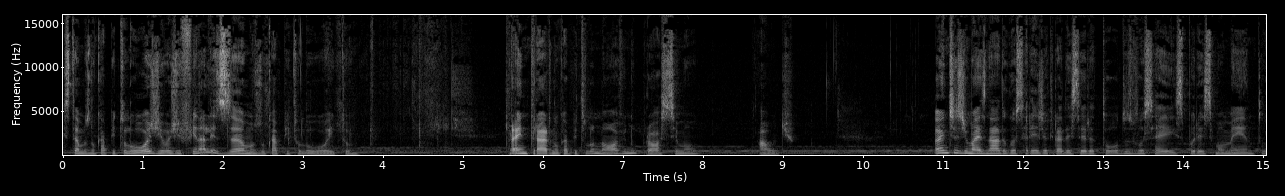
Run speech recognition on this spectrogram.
Estamos no capítulo hoje e hoje finalizamos o capítulo 8. Para entrar no capítulo 9 no próximo áudio. Antes de mais nada, gostaria de agradecer a todos vocês por esse momento,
